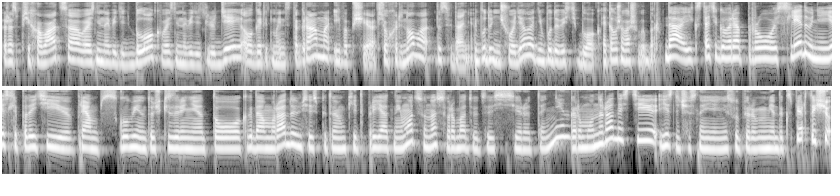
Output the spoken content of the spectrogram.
распсиховаться, возненавидеть блог, возненавидеть людей, алгоритмы Инстаграма и вообще все хреново, до свидания. Не буду ничего делать, не буду вести блог. Это уже ваш выбор. Да, и, кстати говоря, про исследования, если подойти прям с глубины точки зрения, то когда мы радуемся, испытываем какие-то приятные эмоции, у нас вырабатывается серотонин, гормоны радости. Если честно, я не супер медэксперт еще,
